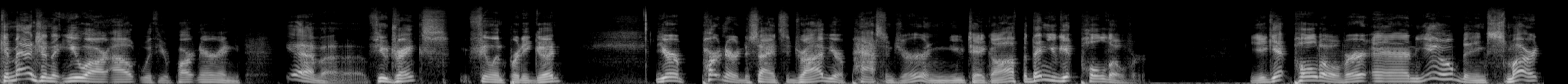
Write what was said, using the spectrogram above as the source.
Imagine that you are out with your partner and you have a few drinks, you're feeling pretty good. Your partner decides to drive, you're a passenger, and you take off, but then you get pulled over. You get pulled over, and you, being smart,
